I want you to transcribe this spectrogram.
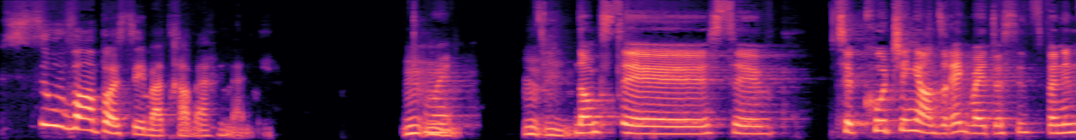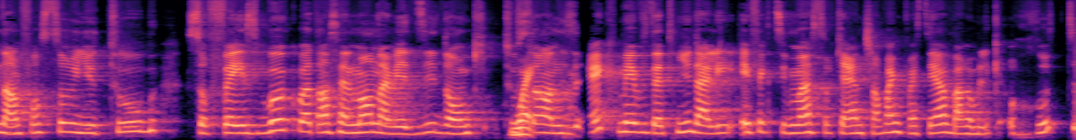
souvent possible à travers une année. Oui. Donc, ce, ce, coaching en direct va être aussi disponible dans le fond sur YouTube, sur Facebook, potentiellement, on avait dit, donc tout ça en direct, mais vous êtes mieux d'aller effectivement sur karinechampagne.ca baroblique route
